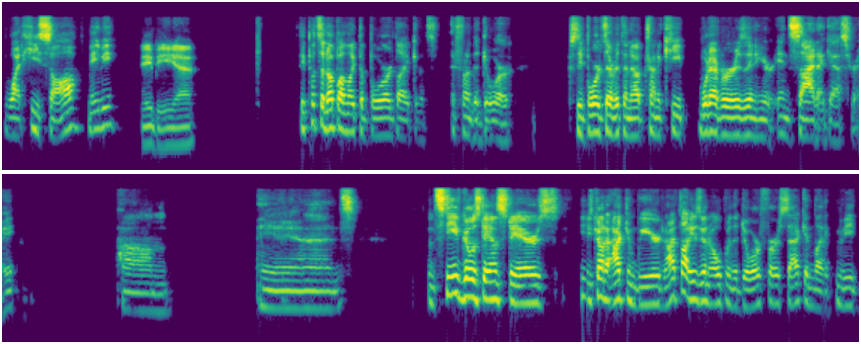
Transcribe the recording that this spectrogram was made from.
what he saw? Maybe Maybe, yeah. He puts it up on like the board, like it's in front of the door, because he boards everything up, trying to keep whatever is in here inside, I guess, right? Um, and when Steve goes downstairs, he's kind of acting weird, and I thought he was gonna open the door for a second, like maybe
